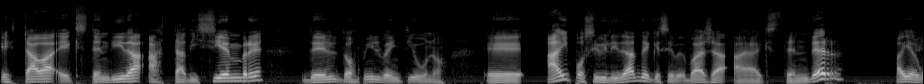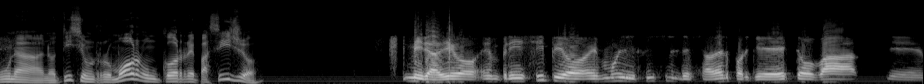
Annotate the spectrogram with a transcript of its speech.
estaba extendida hasta diciembre del 2021. Eh, ¿Hay posibilidad de que se vaya a extender? ¿Hay alguna noticia, un rumor, un corre pasillo? Mira, Diego, en principio es muy difícil de saber porque esto va eh,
